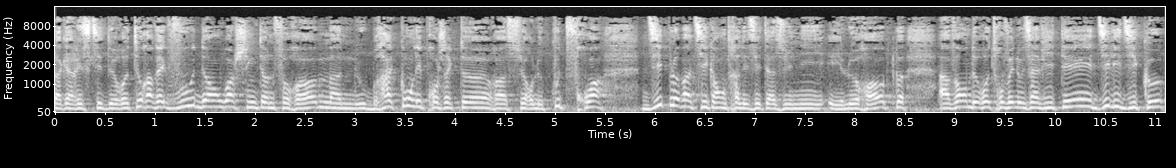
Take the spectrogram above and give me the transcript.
Jacques de retour avec vous dans Washington Forum. Nous braquons les projecteurs sur le coup de froid diplomatique entre les États-Unis et l'Europe. Avant de retrouver nos invités, Dili Dico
